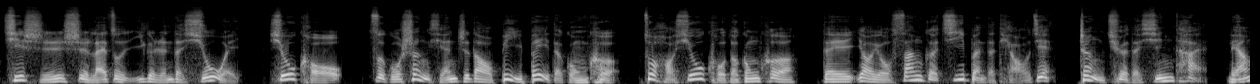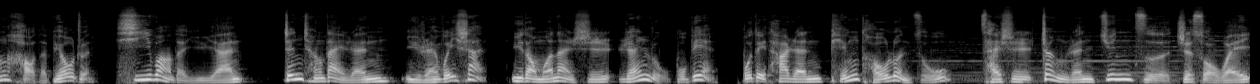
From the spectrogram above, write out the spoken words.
其实是来自一个人的修为，修口自古圣贤之道必备的功课。做好修口的功课，得要有三个基本的条件：正确的心态、良好的标准、希望的语言、真诚待人、与人为善。遇到磨难时，忍辱不变，不对他人评头论足，才是正人君子之所为。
